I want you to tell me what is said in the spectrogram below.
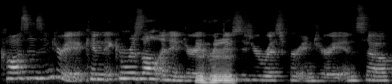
causes injury. It can it can result in injury. Mhm. It reduces your risk for injury, and so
